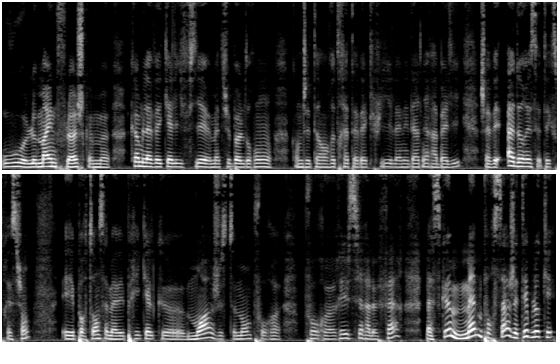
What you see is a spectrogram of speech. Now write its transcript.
ou le mind flush, comme, comme l'avait qualifié Mathieu Boldron quand j'étais en retraite avec lui l'année dernière à Bali. J'avais adoré cette expression, et pourtant ça m'avait pris quelques mois justement pour, pour réussir à le faire, parce que même pour ça, j'étais bloquée.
